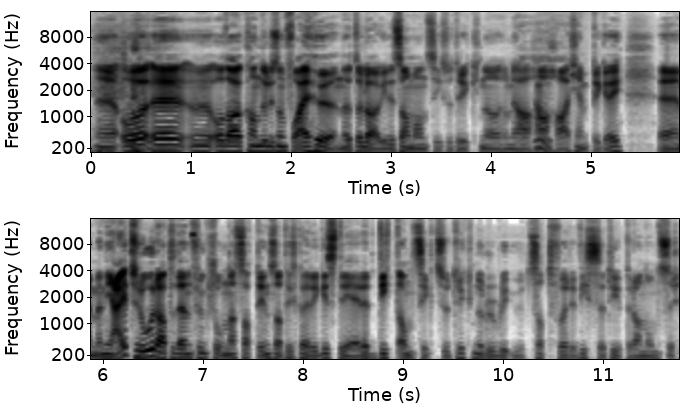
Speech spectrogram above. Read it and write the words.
Eh, og, eh, og da kan du liksom få ei høne til å lage de samme ansiktsuttrykkene. Og ja, ha, ha, kjempegøy Eh, Men jeg tror at den funksjonen er satt inn så at de skal registrere ditt ansiktsuttrykk når du blir utsatt for visse typer annonser.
